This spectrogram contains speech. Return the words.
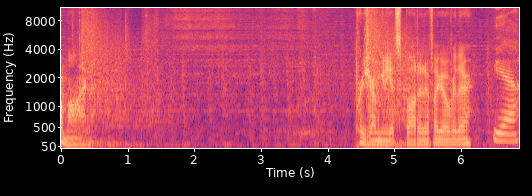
Come on. Pretty sure I'm going to get spotted if I go over there. Yeah.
